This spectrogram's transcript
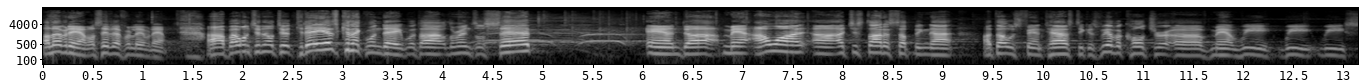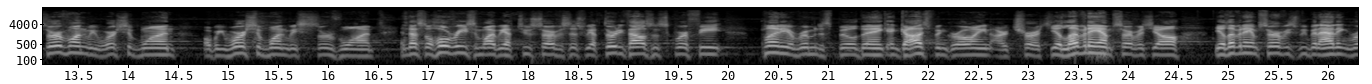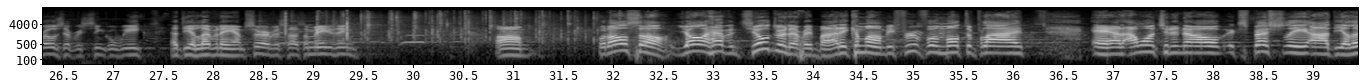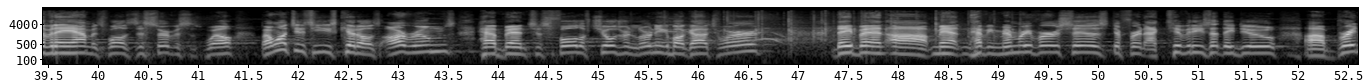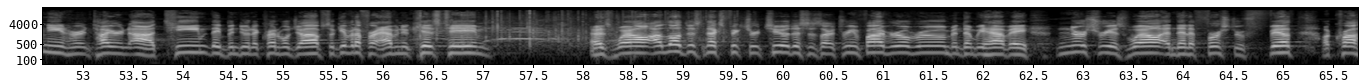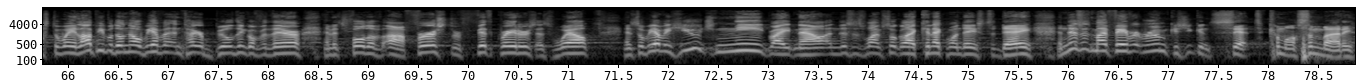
11 a.m. I'll save that for 11 a.m. Uh, but I want you to know today is Connect One Day, with uh, Lorenzo said. And uh, man, I want, uh, I just thought of something that I thought was fantastic because we have a culture of, man, we, we, we serve one, we worship one, or we worship one, we serve one. And that's the whole reason why we have two services. We have 30,000 square feet, plenty of room in this building, and God's been growing our church. The 11 a.m. service, y'all, the 11 a.m. service, we've been adding rows every single week at the 11 a.m. service. That's amazing. Um, but also, y'all are having children, everybody. Come on, be fruitful and multiply. And I want you to know, especially uh, the 11 a.m. as well as this service as well. But I want you to see these kiddos. Our rooms have been just full of children learning about God's Word. They've been, uh, man, having memory verses, different activities that they do. Uh, Brittany and her entire uh, team, they've been doing an incredible job. So give it up for Avenue Kids team as well. I love this next picture too. This is our three and five year old room, and then we have a nursery as well, and then at first through fifth across the way. A lot of people don't know we have an entire building over there, and it's full of uh, first through fifth graders as well. And so we have a huge need right now, and this is why I'm so glad Connect One Days today. And this is my favorite room because you can sit. Come on, somebody.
